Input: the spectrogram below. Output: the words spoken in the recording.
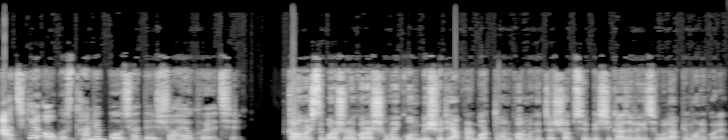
আজকের অবস্থানে পৌঁছাতে সহায়ক হয়েছে। ট্রমার্সে পড়াশোনা করার সময় কোন বিষয়টি আপনার বর্তমান কর্মক্ষেত্রে সবচেয়ে বেশি কাজে লেগেছে বলে আপনি মনে করেন?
